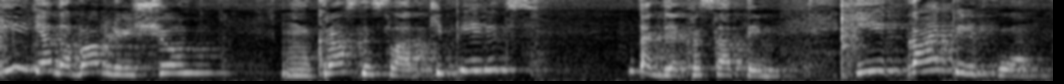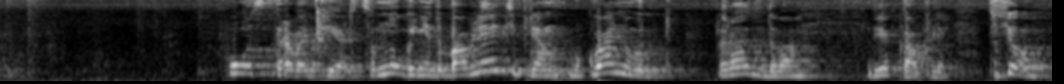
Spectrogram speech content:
И я добавлю еще красный сладкий перец. Так, для красоты. И капельку острого перца. Много не добавляйте, прям буквально вот раз-два, две капли. Все,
